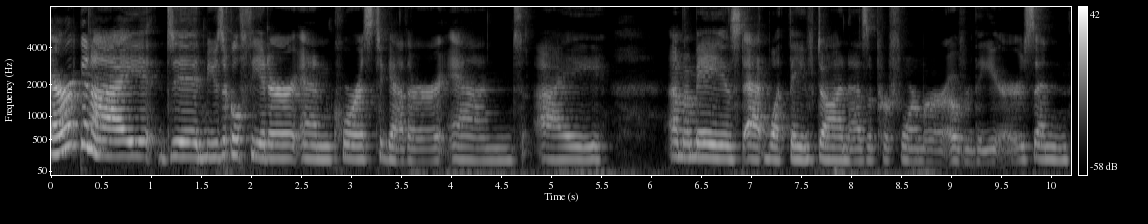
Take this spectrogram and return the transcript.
Eric and I did musical theater and chorus together, and I am amazed at what they've done as a performer over the years. And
